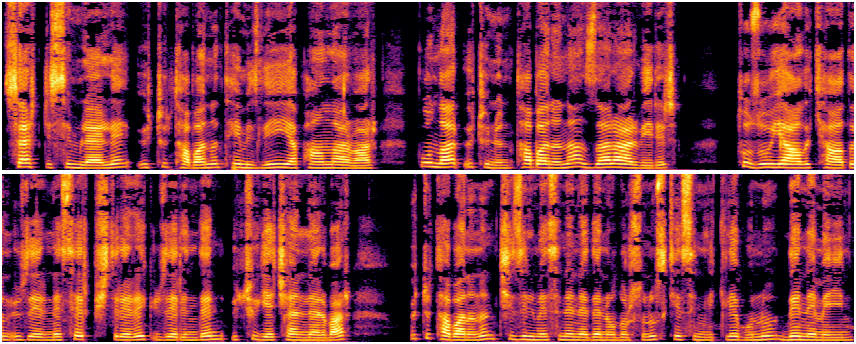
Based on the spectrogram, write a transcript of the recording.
sert cisimlerle ütü tabanı temizliği yapanlar var. Bunlar ütünün tabanına zarar verir. Tuzu yağlı kağıdın üzerine serpiştirerek üzerinden ütü geçenler var. Ütü tabanının çizilmesine neden olursunuz. Kesinlikle bunu denemeyin.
